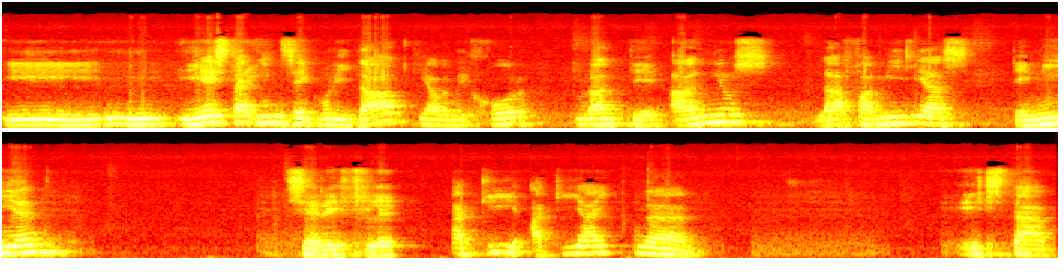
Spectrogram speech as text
Y, esta inseguridad que a lo mejor durante años las familias tenían, se refleja aquí. Aquí hay una, esta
